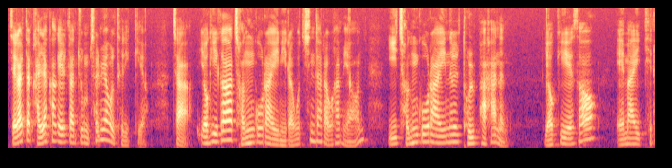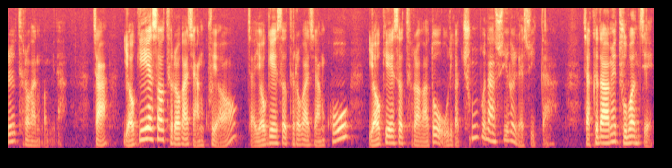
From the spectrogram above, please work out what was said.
제가 일단 간략하게 일단 좀 설명을 드릴게요. 자, 여기가 전고 라인이라고 친다라고 하면 이 전고 라인을 돌파하는 여기에서 MIT를 들어가는 겁니다. 자, 여기에서 들어가지 않고요. 자, 여기에서 들어가지 않고 여기에서 들어가도 우리가 충분한 수익을 낼 수 있다. 자, 그 다음에 두 번째.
